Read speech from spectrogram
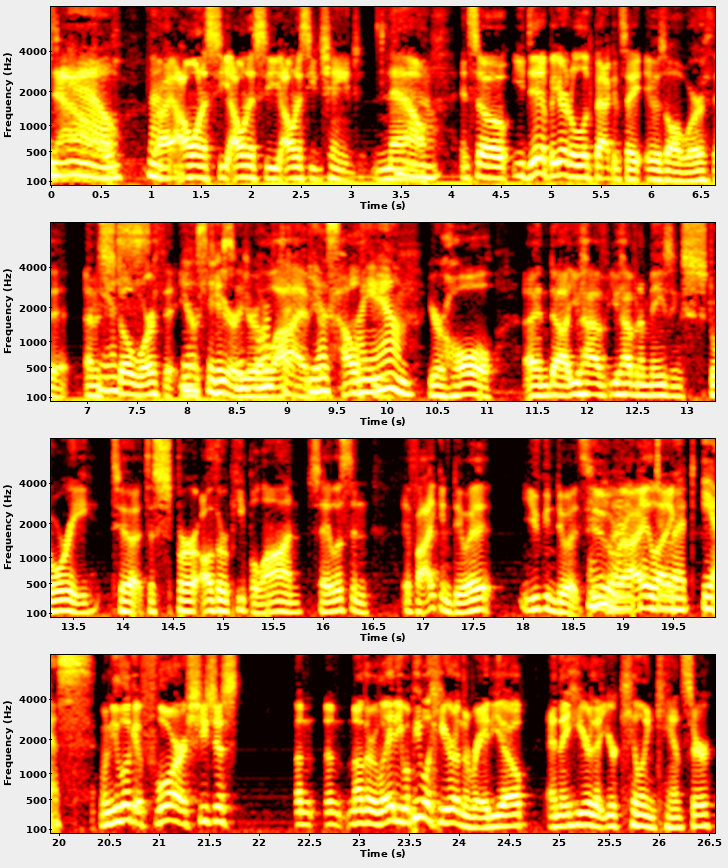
now, Now. Now. right i want to see i want to see i want to see change now. Now. and so you did it but you're able to look back and say it was all worth it and it's Yes. still worth it you're here you're alive Yes, you're healthy I am. you're whole and uh, you have you have an amazing story to to spur other people on say listen if i can do it you can do it too Anybody right can like do it. Yes. when you look at Flora, she's just an, another lady. When people hear on the radio and they hear that you're killing cancer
